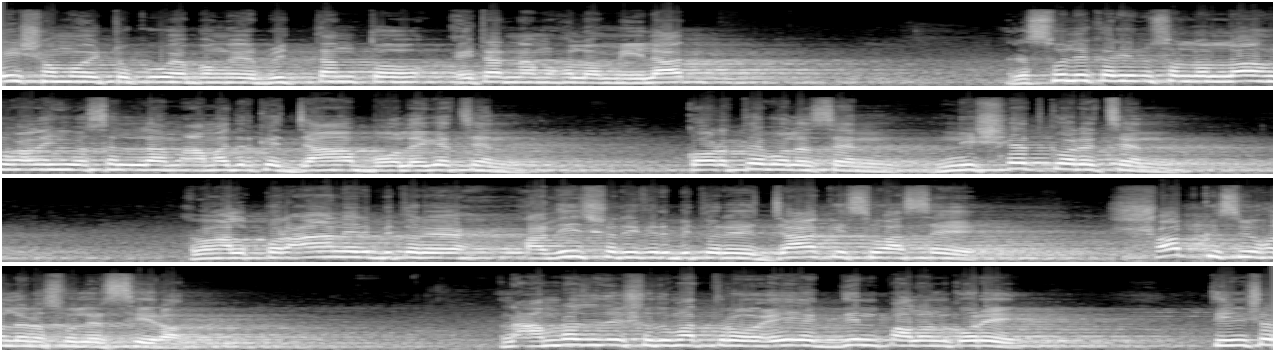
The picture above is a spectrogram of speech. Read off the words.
এই সময়টুকু এবং এর বৃত্তান্ত, এটার নাম হলো মিলাদ। রসুল করিম সাল্লাহ আলহি ওসাল্লাম আমাদেরকে যা বলে গেছেন, করতে বলেছেন, নিষেধ করেছেন এবং আল কোরআনের ভিতরে, হাদিস শরীফের ভিতরে যা কিছু আছে সব কিছুই হলো রসুলের সিরত। মানে আমরা যদি শুধুমাত্র এই একদিন পালন করে তিনশো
